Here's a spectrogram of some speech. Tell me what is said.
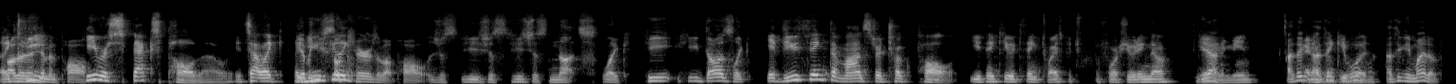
Like other than he, him and Paul. he respects Paul though. It's not like, yeah, but he still like cares about Paul. It's just he's just he's just nuts. Like he he does like if you think the monster took Paul, you think he would think twice before shooting though? You Yeah. know what I mean? I think I I, think, think he he would. would. I think he might have.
